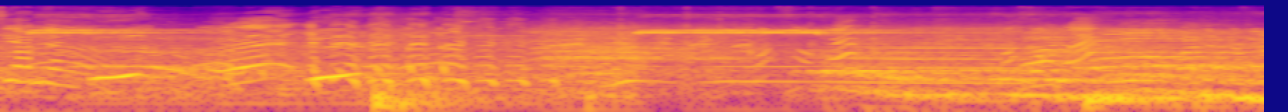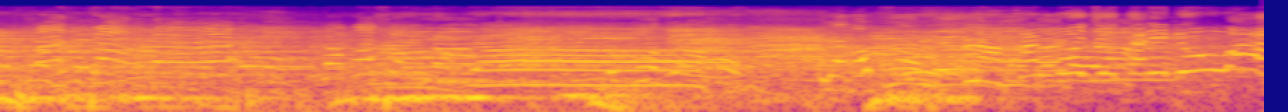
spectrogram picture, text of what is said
Siannya. Nah kan wujud tadi dua.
